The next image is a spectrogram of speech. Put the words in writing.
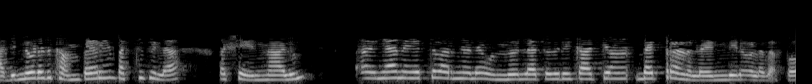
അതിനോട് അത് കമ്പയർ ചെയ്യാൻ പറ്റത്തില്ല. പക്ഷെ എന്നാലും ഞാൻ നേരത്തെ പറഞ്ഞ പോലെ ഒന്നുമില്ലാത്തതിനെ കാട്ടി ബെറ്റർ ആണല്ലോ എന്തിനും ഉള്ളത് അപ്പോ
